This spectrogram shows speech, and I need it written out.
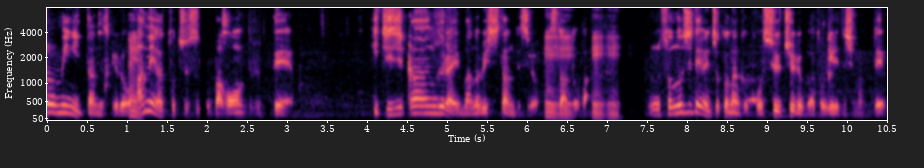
勝見に行ったんですけど、ええ雨が途中すぐバコーンって降って、1時間ぐらい間延びしたんですよ、ええスタートが。ええええその時点でちょっとなんかこう集中力が途切れてしまって、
